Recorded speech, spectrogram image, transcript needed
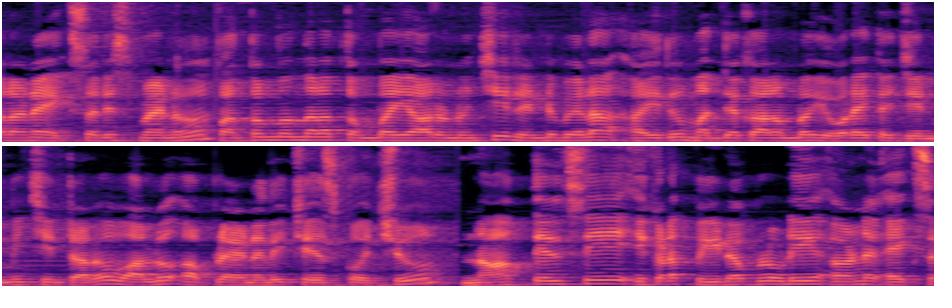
అలానే ఎక్సర్వీస్ మ్యాన్ పంతొమ్మిది వందల తొంభై ఆరు నుంచి రెండు వేల ఐదు మధ్య కాలంలో ఎవరైతే జన్మించింటారో వాళ్ళు అప్లై అనేది చేసుకోవచ్చు. నాకు తెలిసి ఇక్కడ పీడబ్ల్యూడి అండ్ ఎక్స్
